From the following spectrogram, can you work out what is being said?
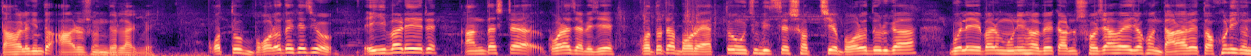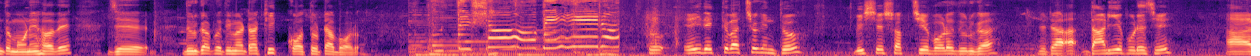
তাহলে কিন্তু আরও সুন্দর লাগবে। কত বড় দেখেছ? এইবারের আন্দাজটা করা যাবে যে কতটা বড় এত উঁচু বিশ্বের সবচেয়ে বড় দুর্গা বলে এবার মনে হবে। কারণ সোজা হয়ে যখন দাঁড়াবে তখনই কিন্তু মনে হবে যে দুর্গা প্রতিমাটা ঠিক কতটা বড়। তো এই দেখতে পাচ্ছ কিন্তু বিশ্বের সবচেয়ে বড় দুর্গা। যেটা দাঁড়িয়ে পড়েছে। আর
